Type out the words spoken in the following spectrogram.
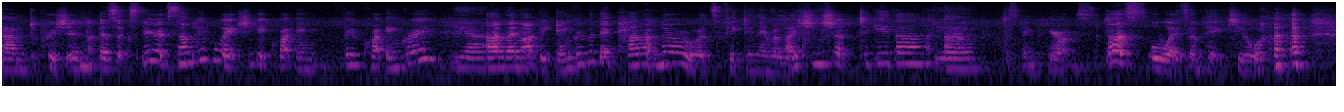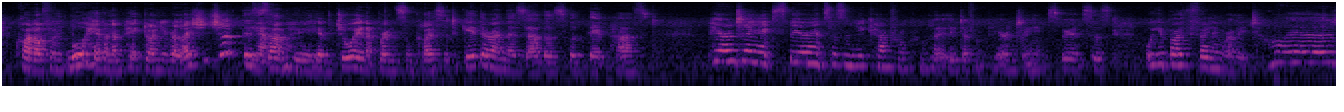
um, depression is experienced. Some people actually get quite ang- feel quite angry. yeah. Um, they might be angry with their partner, or it's affecting their relationship together. Yeah. Um, just being parents does always impact your. quite often will have an impact on your relationship. There's Yeah. some who have joy and it brings them closer together, and there's others with their past parenting experiences, and you come from completely different parenting experiences, or you're both feeling really tired,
